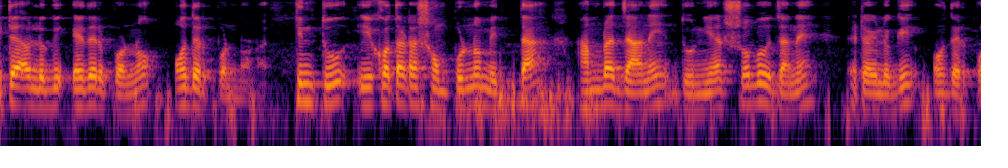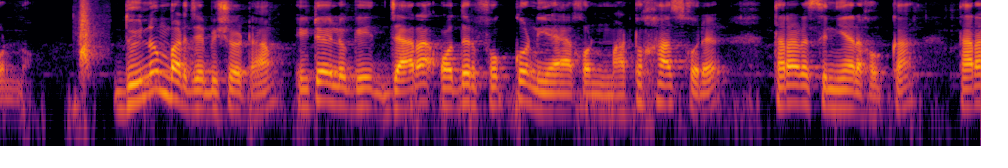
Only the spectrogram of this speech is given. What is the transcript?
এটা কি এদের পণ্য ওদের পণ্য নয়। কিন্তু এই কথাটা সম্পূর্ণ মিথ্যা। আমরা জানি, দুনিয়ার সবেও জানে, এটা কি ওদের পণ্য। দুই নম্বর যে বিষয়টা এটা হলো কি যারা ওদের পক্ষ নিয়ে এখন মাঠো হাস করে, তারা সিনিয়র হক্কা। তারা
